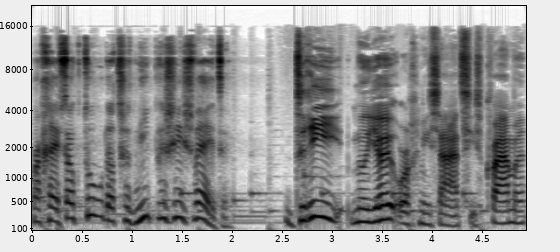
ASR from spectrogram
maar geeft ook toe dat ze het niet precies weten. Drie milieuorganisaties kwamen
